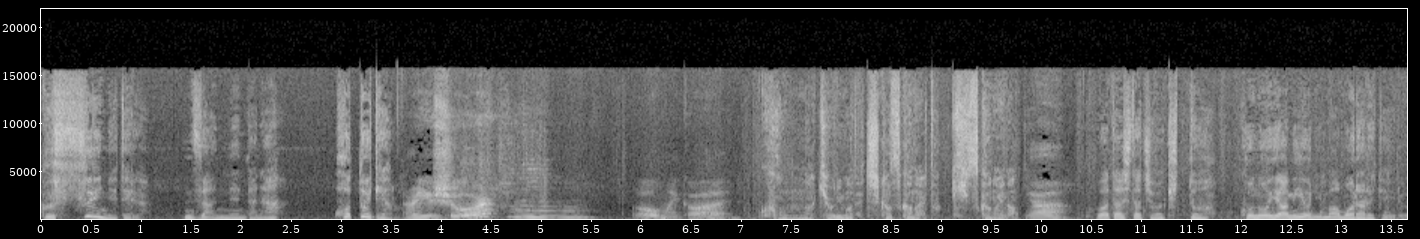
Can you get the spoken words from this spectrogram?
ぐっすり寝てる。残念だな。ほっといてやろ Are you sure? hmm, Oh my god. こんな距離まで近づかないと気づかないな。んて yeah. 私たちはきっとこの闇夜に守られている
